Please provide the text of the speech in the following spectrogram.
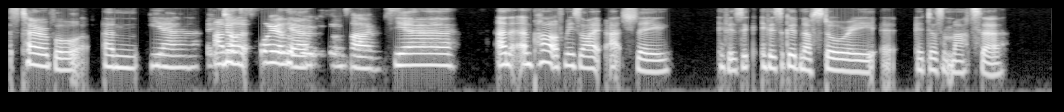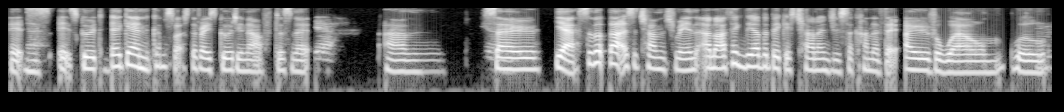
it's terrible. And yeah, it does spoil yeah. the book sometimes. Yeah, and and part of me is like, actually, if it's a, if it's a good enough story, it, it doesn't matter. It's it's good. Again, it comes back to the phrase "good enough," doesn't it? Yeah. Um, so yeah, so that, that is a challenge for me. And, and I think the other biggest challenge is the kind of the overwhelm will. Mm.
